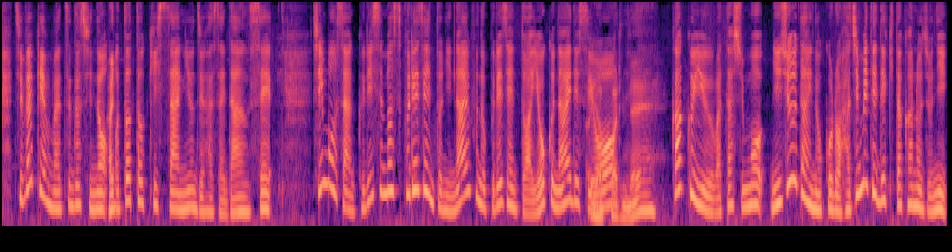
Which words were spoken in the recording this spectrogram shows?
千葉県松戸市の音時さん48歳男性。辛坊さんクリスマスプレゼントにナイフのプレゼントは良くないですよ。やっぱりね。各いう私も20代の頃初めてできた彼女に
